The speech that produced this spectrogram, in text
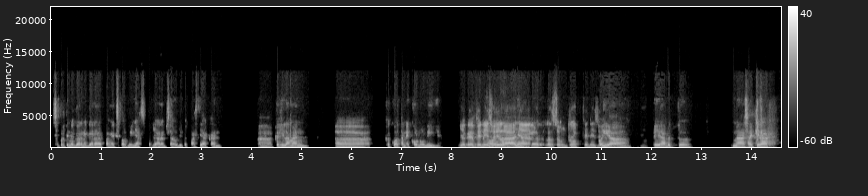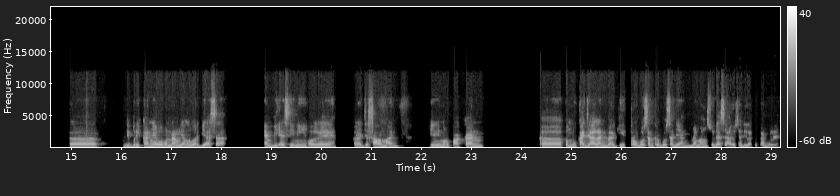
seperti negara-negara pengekspor minyak seperti hmm. Arab Saudi itu pasti akan uh, kehilangan uh, kekuatan ekonominya. Ya kayak Venezuela aja langsung drop Venezuela. Oh iya, iya betul. Nah saya kira uh, diberikannya wewenang yang luar biasa MBS ini oleh Raja Salman ini merupakan uh, pembuka jalan bagi terobosan-terobosan yang memang sudah seharusnya dilakukan oleh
